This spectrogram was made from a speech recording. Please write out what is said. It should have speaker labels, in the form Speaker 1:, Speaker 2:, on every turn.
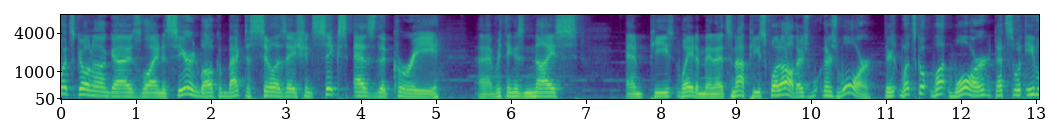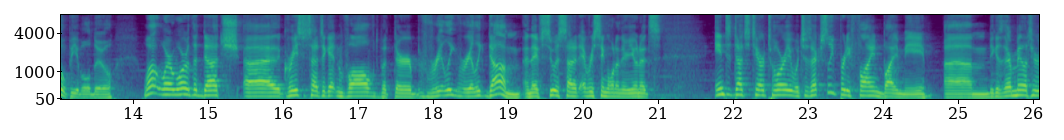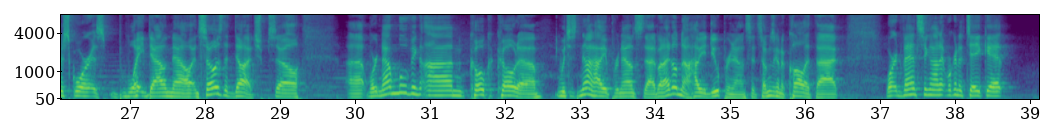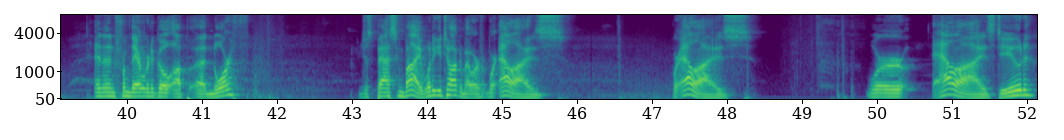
Speaker 1: What's going on guys, Linus here and welcome back to Civilization 6 as the Cree. Uh, everything is nice and peace- wait a minute, it's not peaceful at all, there's there's war. There's, what's go- what war? That's what evil people do. Well, we're, we're the Dutch, uh, Greece decided to get involved, but they're really, really dumb, and they've suicided every single one of their units into Dutch territory, which is actually pretty fine by me, um, because their military score is way down now, and so is the Dutch, so... Uh, we're now moving on Coca-Cola, which is not how you pronounce that, but I don't know how you do pronounce it, so I'm just going to call it that. We're advancing on it, we're going to take it, and then from there we're going to go up uh, north. Just passing by. What are you talking about? We're, we're allies. We're allies. We're allies, dude.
